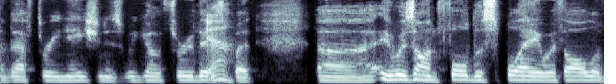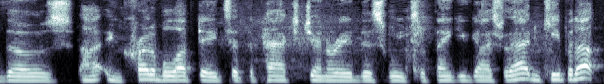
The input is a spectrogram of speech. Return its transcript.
of F3 Nation as we go through this. Yeah. But uh, it was on full display with all of those uh, incredible updates that the PAX generated this week. So thank you guys for that and keep it up.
